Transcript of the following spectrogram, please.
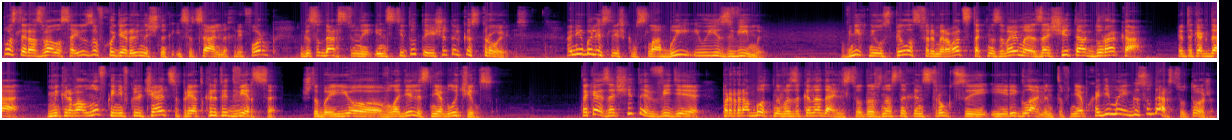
После развала Союза в ходе рыночных и социальных реформ государственные институты еще только строились. Они были слишком слабы и уязвимы. В них не успела сформироваться так называемая защита от дурака. Это когда микроволновка не включается при открытой дверце, чтобы ее владелец не облучился. Такая защита в виде проработанного законодательства, должностных инструкций и регламентов необходима и государству тоже.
